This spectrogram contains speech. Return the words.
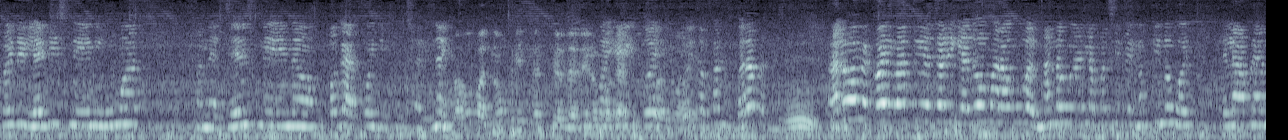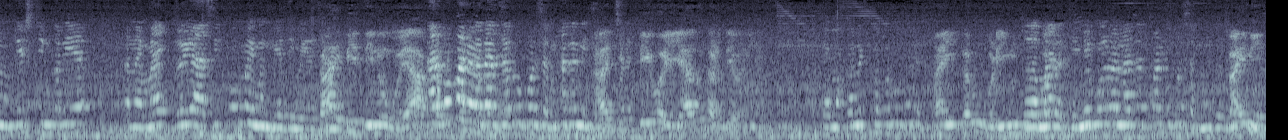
કોઈ લેડીઝને એની ઉંમર અને જેન્ટ્સને એનો પગાર કોઈ દી પૂછાય નહીં. બાપા નોકરી જ નથી કરતા એનો પગાર કોઈ- હોય. તો પણ બરાબર ને? હાલો હવે કઈ વાત એ ચડી ગયા જો અમારે આવું હોય માનવ હોય એટલે પછી કઈ નક્કી ન હોય એટલે આપણે આનું ટેસ્ટિંગ કરીએ અને માઇક જોઈએ આ શીખવામાં મને બેદી મેં કાઈ બેદી ન હોય આ તાર પપ્પાને વધારે જરૂર પડશે મારે નહીં આ ચીટી હોય યાદ કરી દેવાની. એમાં કનેક્ટ તો કરવું પડે હા એ કરવું પડે તો મારે ધીમે બોલવા આદત પાડવું પડશે કાઈ નહીં.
